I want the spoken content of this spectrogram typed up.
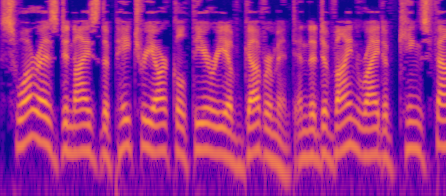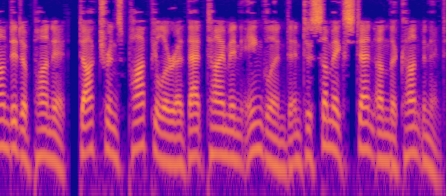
Suarez denies the patriarchal theory of government and the divine right of kings founded upon it, doctrines popular at that time in England and to some extent on the continent.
